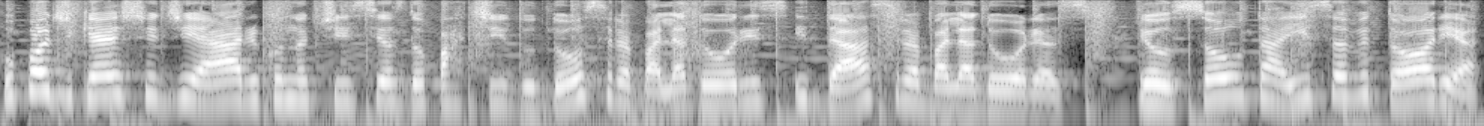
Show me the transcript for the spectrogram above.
o podcast diário com notícias do Partido dos Trabalhadores e das Trabalhadoras. Eu sou Thaisa Vitória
